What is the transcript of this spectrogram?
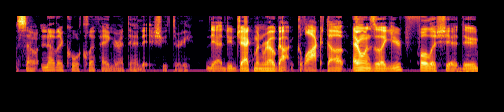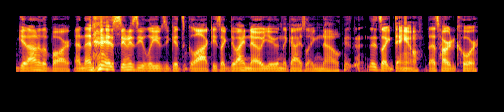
So, another cool cliffhanger at the end of issue three. Yeah, dude, Jack Monroe got glocked up. Everyone's like, "You're full of shit, dude. Get out of the bar." And then as soon as he leaves, he gets glocked. He's like, "Do I know you?" And the guy's like, "No." It's like, damn, that's hardcore.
